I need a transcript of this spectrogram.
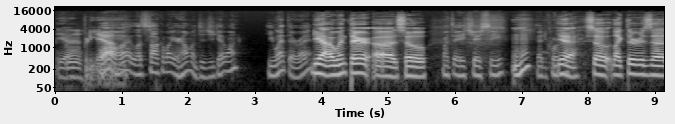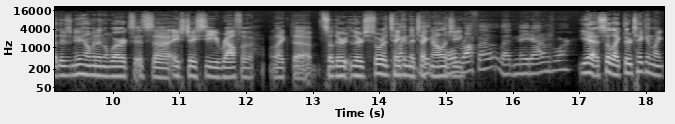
Yeah. pretty. Yeah. Oh, all right, let's talk about your helmet. Did you get one? You went there, right? Yeah, I went there. Uh, so Went to HJC Mhm. headquarters. yeah, so like there is uh there's a new helmet in the works. It's uh HJC RPHA. Like the so they're they're sort of taking Like the technology. old RPHA that Nate Adams wore. Yeah, so like they're taking like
